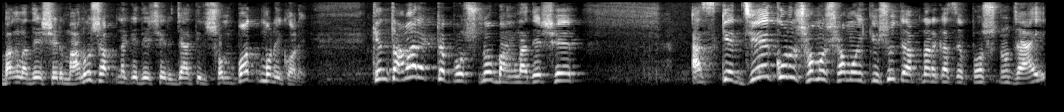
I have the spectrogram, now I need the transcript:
বাংলাদেশের মানুষ আপনাকে দেশের জাতির সম্পদ মনে করে। কিন্তু আমার একটা প্রশ্ন, বাংলাদেশের আজকে যে কোনো সমসাময়িক ইস্যুতে আপনার কাছে প্রশ্ন যায়,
